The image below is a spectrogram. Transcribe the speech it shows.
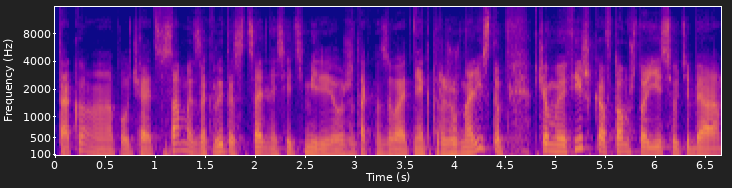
Так э, получается. Самая закрытая социальная сеть в мире, уже так называют некоторые журналисты. В чем ее фишка? В том, что если у тебя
